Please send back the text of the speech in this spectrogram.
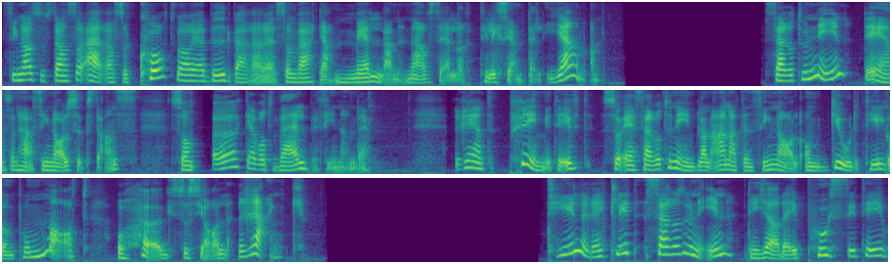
Signalsubstanser är alltså kortvariga budbärare som verkar mellan nervceller, till exempel i hjärnan. Serotonin, det är en sån här signalsubstans som ökar vårt välbefinnande Rent primitivt så är serotonin bland annat en signal om god tillgång på mat och hög social rank. Tillräckligt serotonin, det gör dig positiv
